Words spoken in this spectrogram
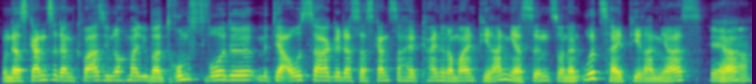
Und das Ganze dann quasi nochmal übertrumpft wurde mit der Aussage, dass das Ganze halt keine normalen Piranhas sind, sondern Urzeit-Piranhas. Ja. Ja.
